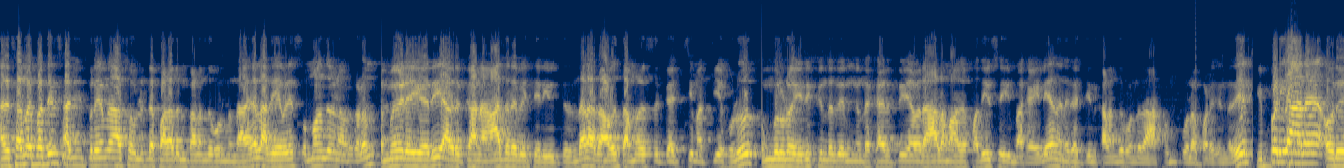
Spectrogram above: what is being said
அந்த சந்தர்ப்பத்தில் சஜித் பிரேமதாஸ் உள்ளிட்ட பலரும் கலந்து கொண்டிருந்தார்கள். அதேவேளை சுமந்திரன் அவர்களும் மேடை ஏறி அதற்கான ஆதரவை தெரிவித்திருந்தார். அதாவது தமிழரசு கட்சி மத்திய குழு உங்களுடன் இருக்கின்றது என்கின்ற கருத்தை அவர் ஆழமாக பதிவு செய்யும் வகையிலே அந்த நிகழ்ச்சியில் கலந்து கொண்டதாகவும் கூறப்படுகின்றது. இப்படியான ஒரு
